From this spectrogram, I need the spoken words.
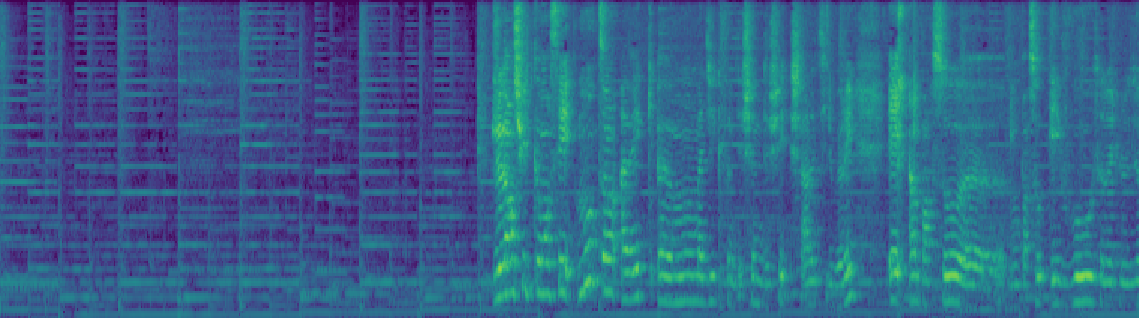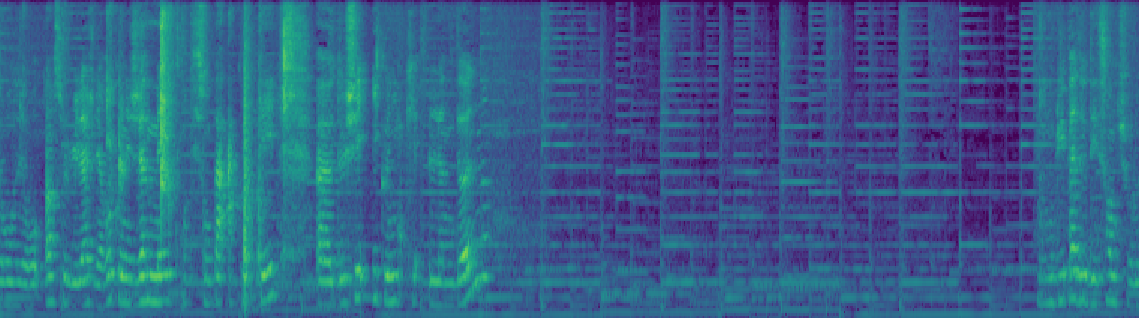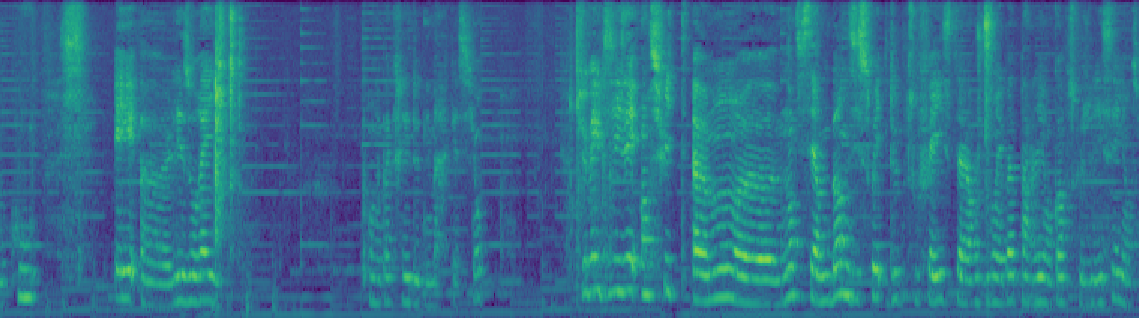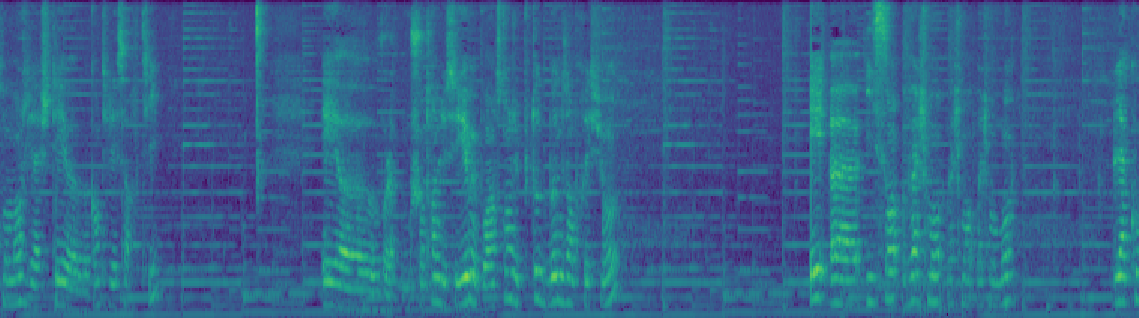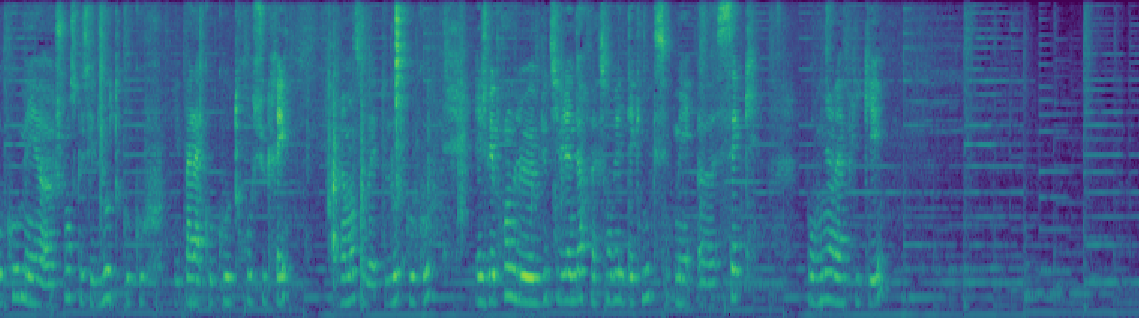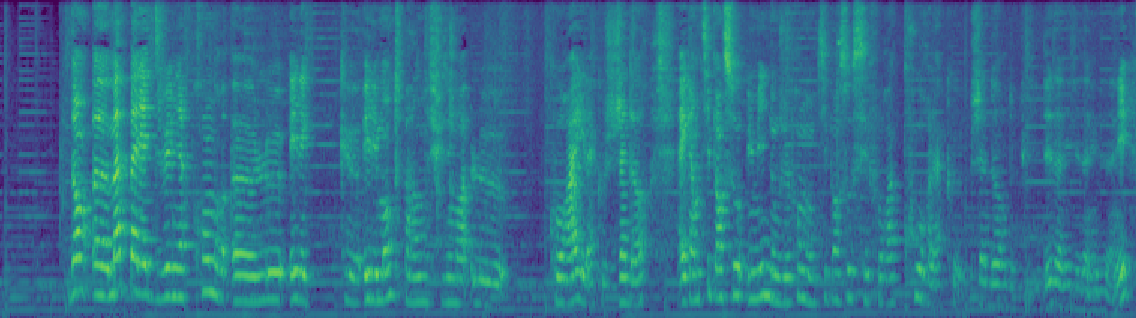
Je vais ensuite commencer mon teint avec euh, mon Magic Foundation de chez Charlotte Tilbury et un pinceau, euh, mon pinceau Evo, ça doit être le 001, celui-là je les reconnais jamais quand ils sont pas à côté, euh, de chez Iconic London. N'oublie pas de descendre sur le cou et les oreilles ne pas créer de démarcation. Je vais utiliser ensuite euh, mon euh, anti-cerne This Way de Too Faced. Alors je vous en ai pas parlé encore parce que je l'essaye en ce moment, je l'ai acheté euh, quand il est sorti. Et voilà, donc je suis en train de l'essayer mais pour l'instant j'ai plutôt de bonnes impressions. Et il sent vachement, vachement, vachement bon. La coco mais je pense que c'est l'autre coco et pas la coco trop sucrée. Vraiment, ça doit être l'eau de coco. Et je vais prendre le Beauty Blender façon Real Techniques, mais euh, sec, pour venir l'appliquer. Dans euh, ma palette, je vais venir prendre euh, le Element, pardon, excusez-moi, le corail là que j'adore, avec un petit pinceau humide. Donc je vais prendre mon petit pinceau Sephora court là que j'adore depuis des années, des années, des années.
